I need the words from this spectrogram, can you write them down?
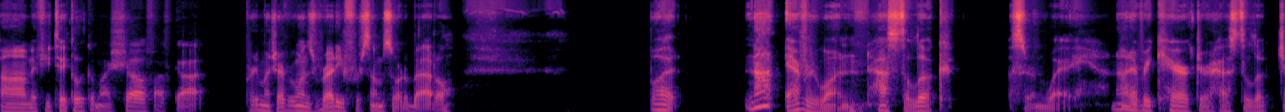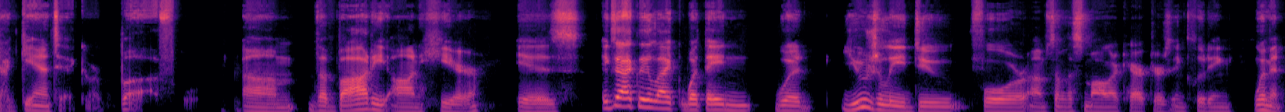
Um, if you take a look at my shelf, I've got pretty much everyone's ready for some sort of battle. But not everyone has to look a certain way. Not every character has to look gigantic or buff. Um, the body on here is exactly like what they would usually do for um, some of the smaller characters, including women.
